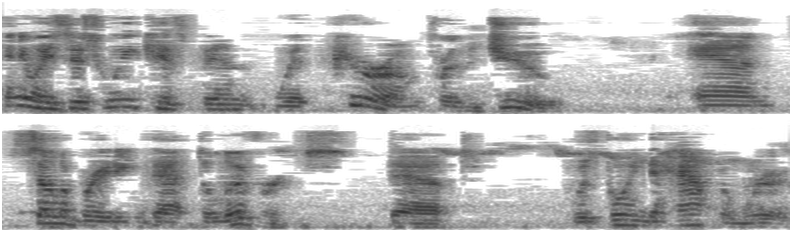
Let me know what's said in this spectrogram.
anyways, this week has been with Purim for the Jew and celebrating that deliverance that was going to happen where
